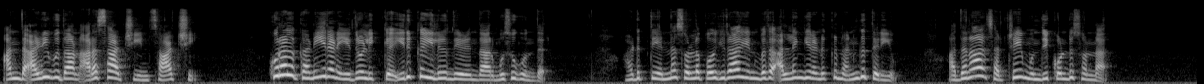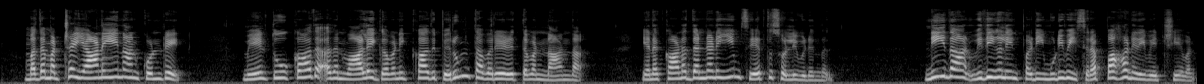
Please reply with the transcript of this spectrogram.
அந்த அழிவுதான் அரசாட்சியின் சாட்சி. குரல் கணீரனை எதிரொலிக்க இருக்கையிலிருந்து எழுந்தார் முசுகுந்தர். அடுத்து என்ன சொல்லப் போகிறார் என்பது அல்லங்கிரனுக்கு நன்கு தெரியும். அதனால் சற்றே முந்திக் கொண்டு சொன்னார். மதமற்ற யானையை நான் கொன்றேன். மேல் தூக்காத அதன் வாளை கவனிக்காது பெரும் தவறிழைத்தவன் நான் தான் எனக்கான தண்டனையும் சேர்த்து சொல்லிவிடுங்கள். நீதான் விதிகளின்படி முடிவை சிறப்பாக நிறைவேற்றியவன்.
